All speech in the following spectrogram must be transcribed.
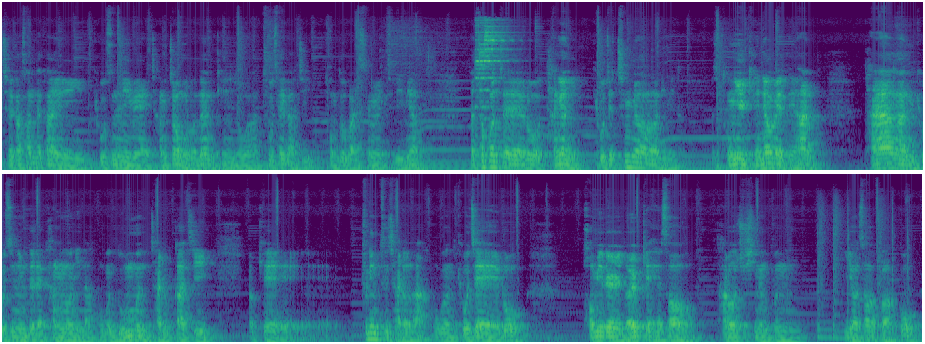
제가 선택한 이 교수님의 장점으로는 개인적으로 한 두세 가지 정도 말씀을 드리면 첫 번째로 당연히 교재 측면입니다. 그래서 동일 개념에 대한 다양한 교수님들의 강론이나 혹은 논문 자료까지 이렇게 프린트 자료나 혹은 교재로 범위를 넓게 해서 다뤄주시는 분이어서 좋았고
